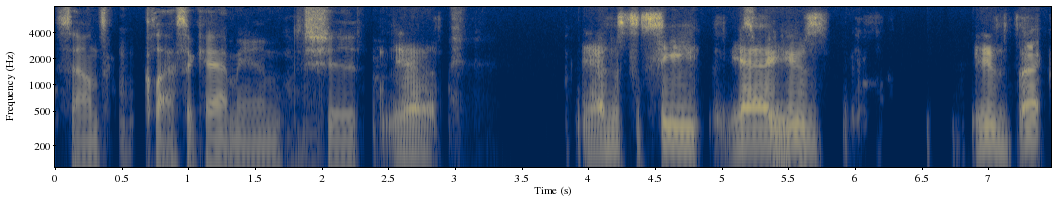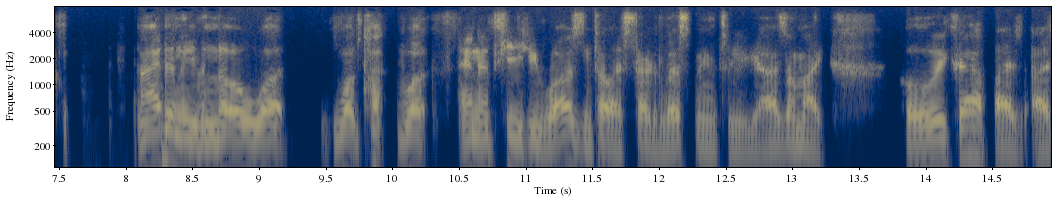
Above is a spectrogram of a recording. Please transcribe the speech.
sounds classic Hatman shit. yeah, yeah, just to see, yeah, he was, he was that, and I didn't even know what what ki- what entity he was until I started listening to you guys. I'm like, holy crap, I I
